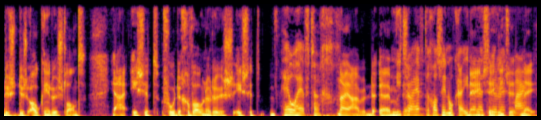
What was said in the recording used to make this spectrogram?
dus, dus ook in Rusland ja, is het voor de gewone Rus is het heel heftig. Nou ja, de, um, niet zo heftig als in Oekraïne nee, natuurlijk. Maar, nee,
